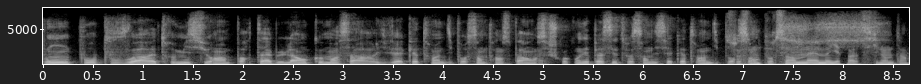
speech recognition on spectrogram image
bon pour pouvoir être mis sur un portable. Là, on commence à arriver à 90% de transparence. Je crois qu'on est passé de 70 à 90%. 60% même, il n'y a pas si longtemps.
